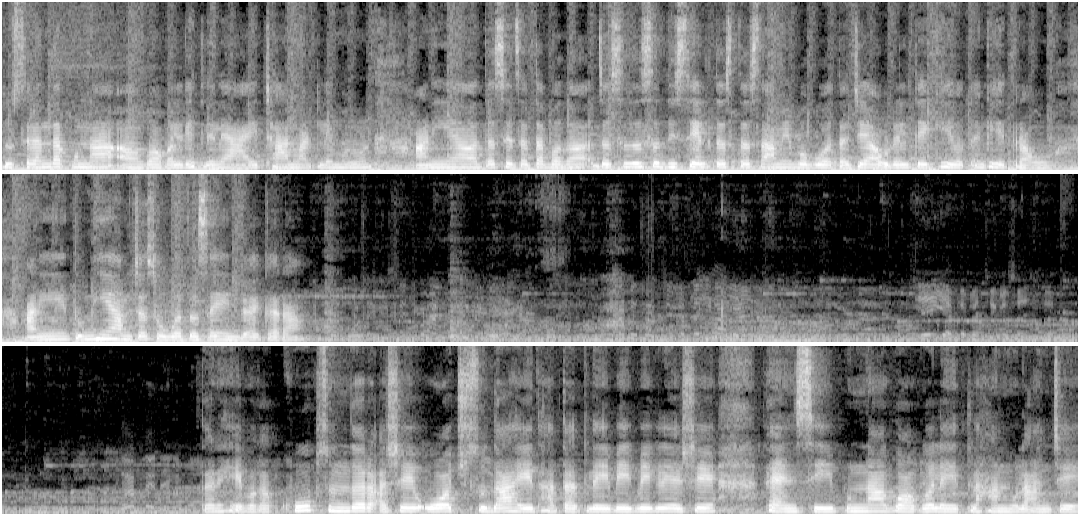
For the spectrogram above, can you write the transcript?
दुसऱ्यांदा पुन्हा गॉगल घेतलेले आहे. छान वाटले म्हणून. आणि तसेच आता बघा जसं जसं दिसेल तसं तसं आम्ही बघू आता. जे आवडेल ते घेत घेत राहू. आणि तुम्हीही आमच्यासोबत असं एन्जॉय करा. तर हे बघा खूप सुंदर असे वॉचसुद्धा आहेत हातातले. वेगवेगळे असे फॅन्सी पुन्हा गॉगल आहेत लहान मुलांचे.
